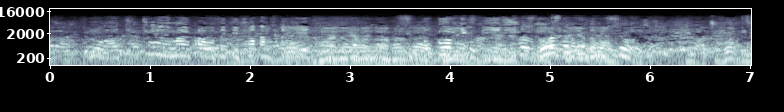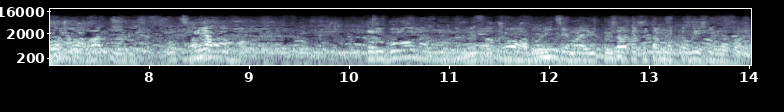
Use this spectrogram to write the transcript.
руським міром. Чого я не маю права зайти? Що там стоїть? Полковник стоїть. Що Ну як його? Тероборона, ну нічого, а поліція має відповідати, що там ніхто лишній не знає.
